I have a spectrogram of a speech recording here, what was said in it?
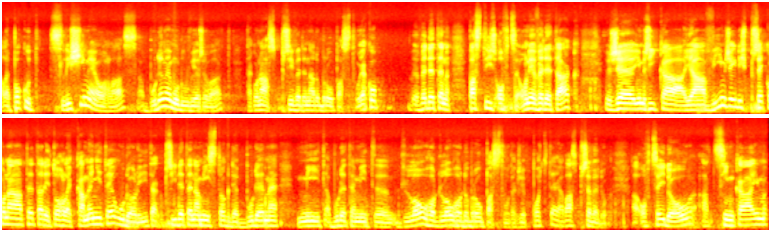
ale pokud slyšíme jeho hlas a budeme mu důvěřovat, tak on nás přivede na dobrou pastvu. Jako vede ten pastýř ovce. On je vede tak, že jim říká, já vím, že když překonáte tady tohle kamenité údolí, tak přijdete na místo, kde budeme mít a budete mít eh, dlouho, dlouho dobrou pastvu. Takže pojďte, já vás převedu. A ovce jdou a cinká jim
